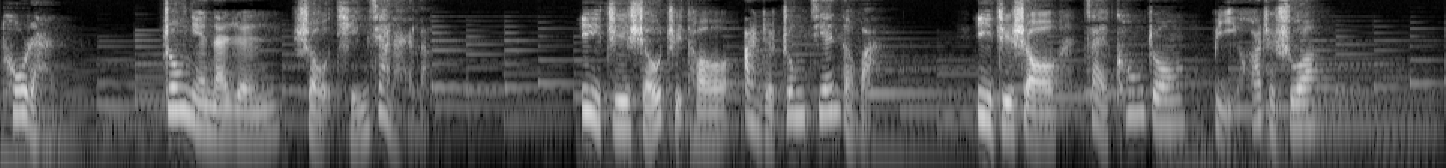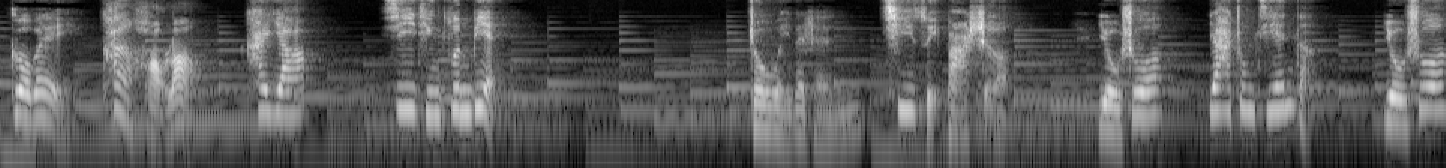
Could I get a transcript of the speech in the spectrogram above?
突然，中年男人手停下来了，一只手指头按着中间的碗。一只手在空中比划着说：“各位看好了，开压，悉听尊便。”周围的人七嘴八舌，有说压中间的，有说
